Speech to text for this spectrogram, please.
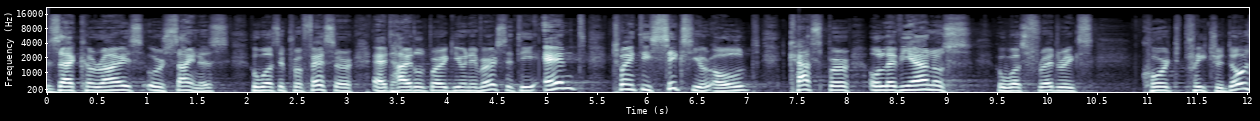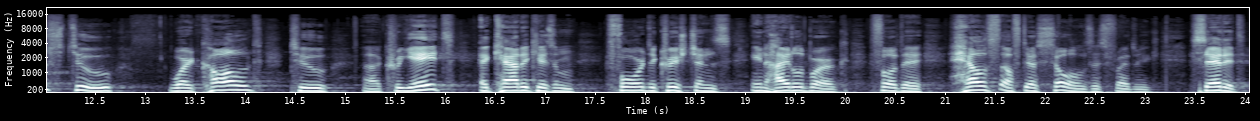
Zacharias Ursinus, who was a professor at Heidelberg University, and 26 year old Caspar Olevianus, who was Frederick's court preacher. Those two were called to uh, create a catechism for the Christians in Heidelberg, for the health of their souls, as Frederick said it.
